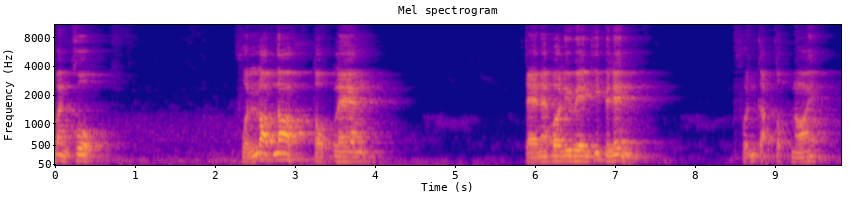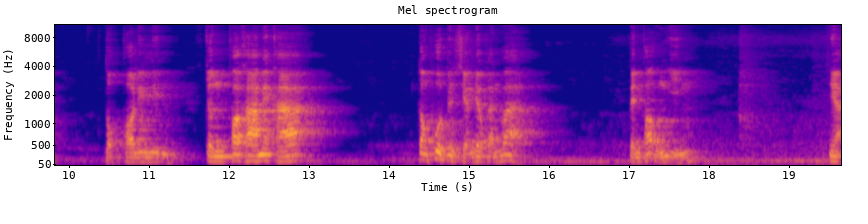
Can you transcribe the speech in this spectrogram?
บ้านโคก ฝนรอบนอกตกแรง แต่ในบริเวณที่ไปเล่น ฝนกลับตกน้อย ตกพอลินลิน จนพ่อค้าแม่ค้า ต้องพูดเป็นเสียงเดียวกันว่า เป็นเพ่อองค์อิง เนี่ย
